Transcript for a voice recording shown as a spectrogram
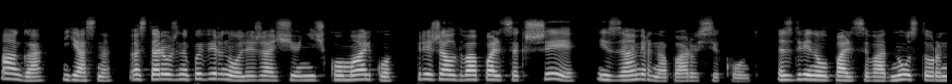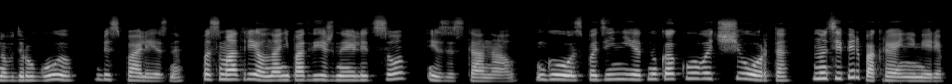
Ага, ясно. Осторожно повернул лежащую ничком мальку, прижал два пальца к шее и замер на пару секунд. Сдвинул пальцы в одну сторону, в другую. Бесполезно. Посмотрел на неподвижное лицо и застонал. Господи, нет, ну какого черта? Но теперь, по крайней мере,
